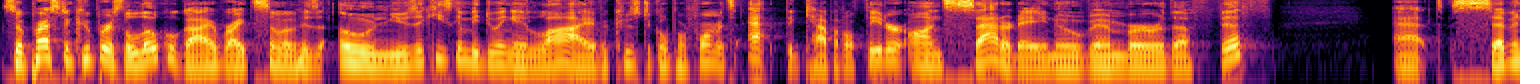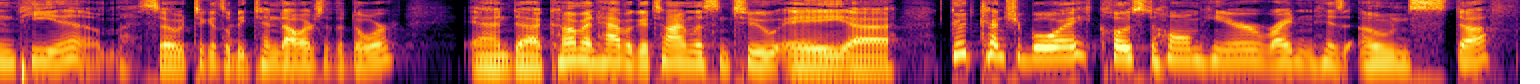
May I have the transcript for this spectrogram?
So Preston Cooper is the local guy, writes some of his own music. He's going to be doing a live acoustical performance at the Capitol Theater on Saturday, November the 5th at 7 p.m. So tickets will be $10 at the door. And uh, come and have a good time. Listen to a uh, good country boy close to home here, writing his own stuff.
